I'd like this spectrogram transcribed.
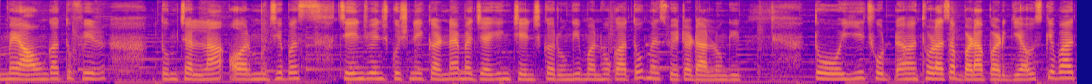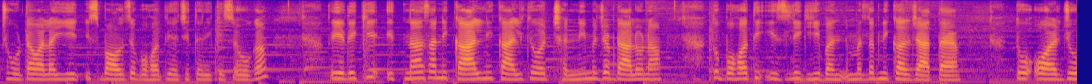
मैं आऊँगा तो फिर तुम चलना और मुझे बस चेंज वेंज कुछ नहीं करना है, मैं जैगिंग चेंज करूँगी, मन होगा तो मैं स्वेटर डालूँगी तो ये छोटा थोड़ा सा बड़ा पड़ गया। उसके बाद छोटा वाला ये इस बाउल से बहुत ही अच्छी तरीके से होगा। तो ये देखिए, इतना सा निकाल निकाल के और छन्नी में जब डालो ना तो बहुत ही ईजिली घी बन मतलब निकल जाता है। तो और जो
